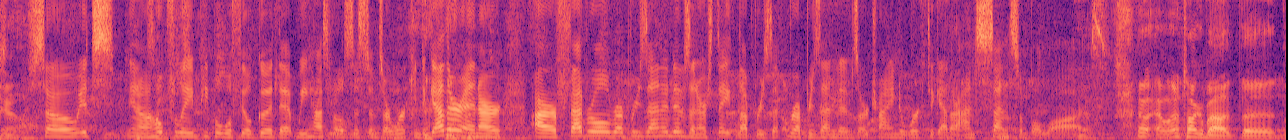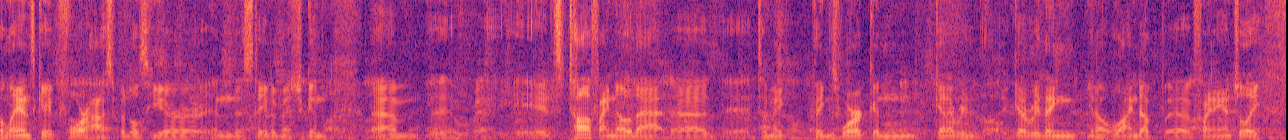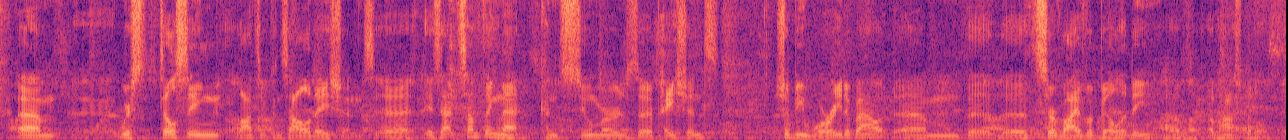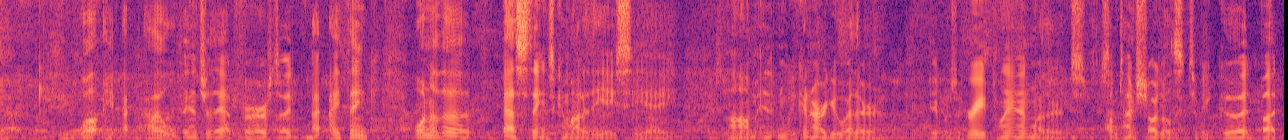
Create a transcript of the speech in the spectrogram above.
Yeah. So it's you know hopefully people will feel good that we hospital systems are working together and our our federal representatives and our state represent- representatives are trying to work together on sensible laws. I I want to talk about the, the landscape for hospitals here in the state of Michigan. Um, it's tough, I know that, uh, to make things work and get every get everything you know lined up uh, financially. Um, we're still seeing lots of consolidations. Uh, is that something that consumers, uh, patients, should be worried about? Um, the, the survivability of, of hospitals? Well, I'll answer that first. I, I- think one of the best things come out of the ACA, um, and, we can argue whether it was a great plan, whether it's sometimes struggles to be good, but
